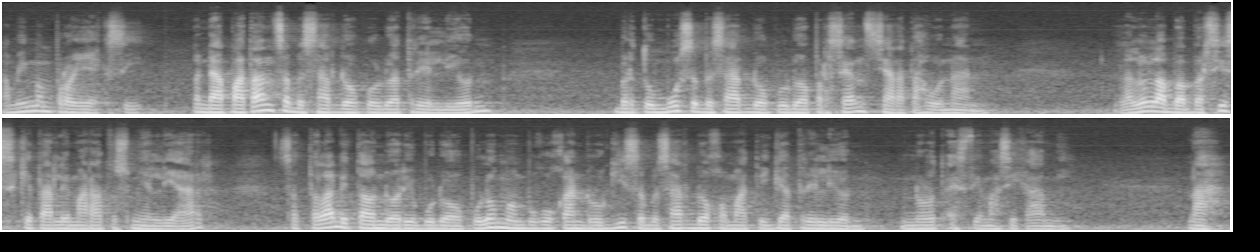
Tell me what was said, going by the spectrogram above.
kami memproyeksi pendapatan sebesar 22 triliun bertumbuh sebesar 22% secara tahunan. Lalu laba bersih sekitar 500 miliar setelah di tahun 2020 membukukan rugi sebesar 2,3 triliun menurut estimasi kami. Nah,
